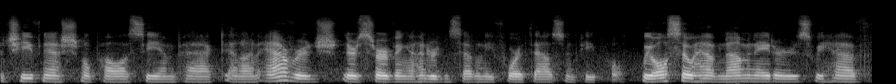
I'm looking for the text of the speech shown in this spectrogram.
achieved national policy impact, and on average, they're serving 174,000 people. We also have nominators. We have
